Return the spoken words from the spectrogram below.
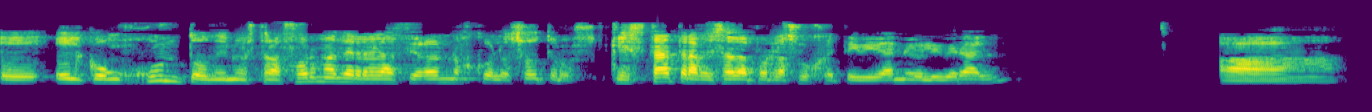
eh, el conjunto de nuestra forma de relacionarnos con los otros, que está atravesada por la subjetividad neoliberal, ah,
